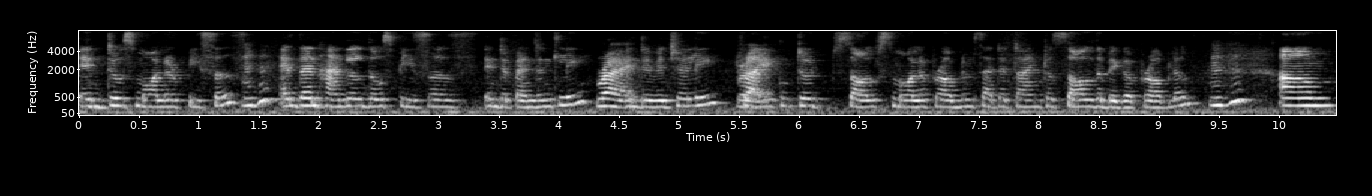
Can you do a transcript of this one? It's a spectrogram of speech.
Into smaller pieces Mhm. and then handle those pieces independently, Right. individually, Right. trying to solve smaller problems at a time to solve the bigger problem. Mm-hmm. Um,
